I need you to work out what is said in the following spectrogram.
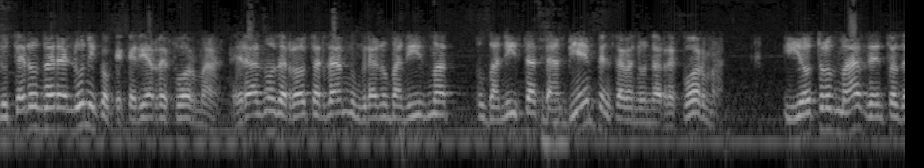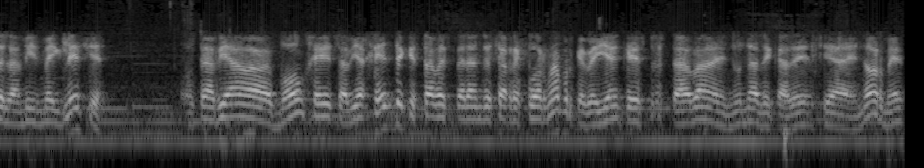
Lutero no era el único que quería reforma. Erasmo de Rotterdam, un gran humanista, también pensaba en una reforma. Y otros más dentro de la misma iglesia. O sea, había monjes, había gente que estaba esperando esa reforma porque veían que esto estaba en una decadencia enorme.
